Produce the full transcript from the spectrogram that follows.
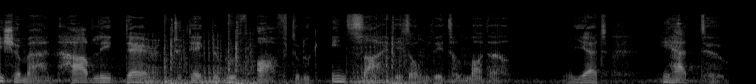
Fisherman hardly dared to take the roof off to look inside his own little model. Yet, he had to.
